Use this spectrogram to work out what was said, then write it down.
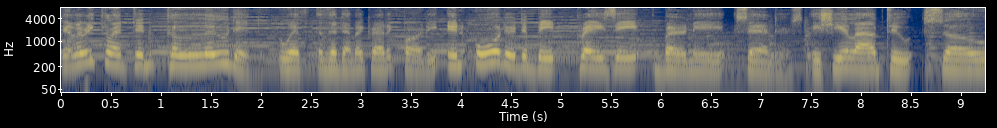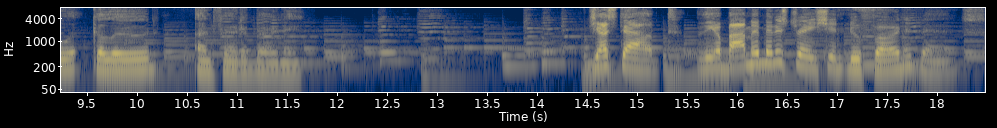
Hillary Clinton colluded with the Democratic Party in order to beat crazy Bernie Sanders. Is she allowed to so collude? Unfair to Bernie. Just out, the Obama administration knew far in advance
